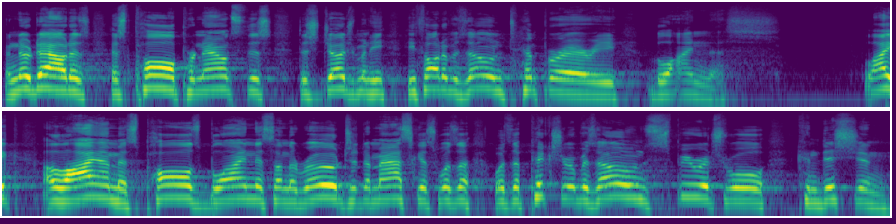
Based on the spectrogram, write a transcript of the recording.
And no doubt, as, as Paul pronounced this, this judgment, he, he thought of his own temporary blindness. Like Elymas, Paul's blindness on the road to Damascus was a, was a picture of his own spiritual condition.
